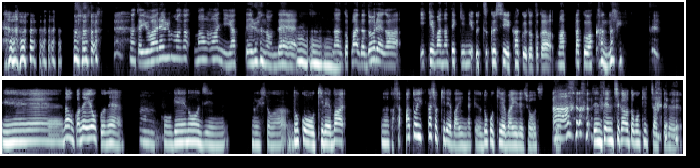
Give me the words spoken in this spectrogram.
なんか言われるまがままにやってるのでう、んうんうん。なんかまだどれが生け花的に美しい角度とか全くわかんない。ええなんかね、よくね、うん。こう芸能人の人がどこを切れば、なんかさ、あと一箇所切ればいいんだけど、どこ切ればいいでしょうつって、あ 全然違うとこ切っちゃってる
